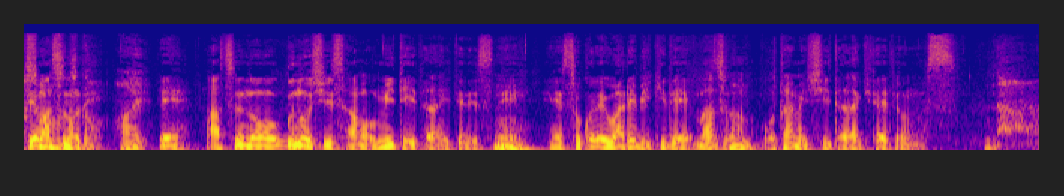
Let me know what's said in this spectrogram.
出ますので、はい、え、明日のグノシーさんを見ていただいてですね、うん、そこで割引で、まずはお試しいただきたいと思います。なるほど。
